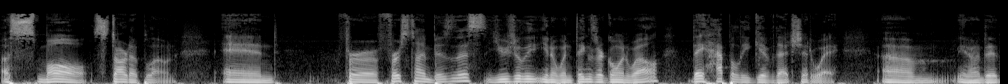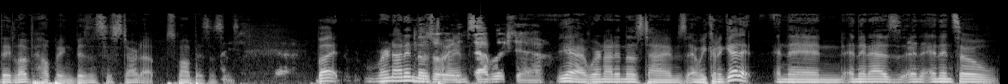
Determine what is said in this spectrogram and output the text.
a small startup loan, and for a first time business, usually you know when things are going well, they happily give that shit away. Um, you know they they love helping businesses start up, small businesses. But we're not in those times. established, yeah. Yeah, we're not in those times, and we couldn't get it. And then, and then as, and, and then so,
